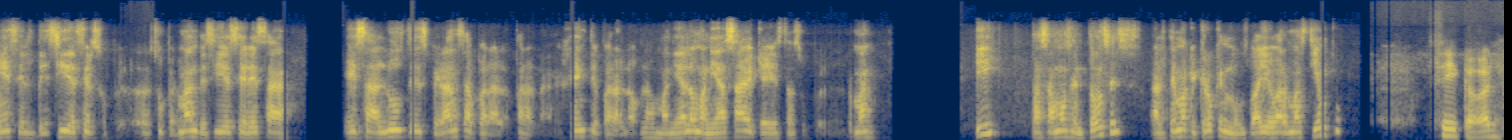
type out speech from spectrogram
es, él decide ser super, Superman, decide ser esa esa luz de esperanza para, para la gente, para la, la, humanidad. La humanidad sabe que ahí está Superman. Y pasamos entonces al tema que creo que nos va a llevar más tiempo. Sí, cabal.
